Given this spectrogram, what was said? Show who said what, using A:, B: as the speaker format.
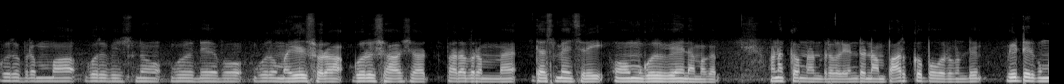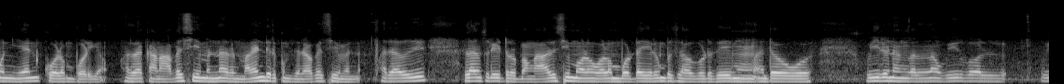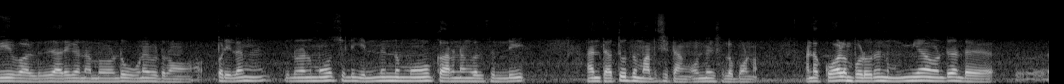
A: குரு பிரம்மா குரு விஷ்ணு குரு தேவோ குரு மகேஸ்வரா குரு சாஷாத் பரபிரம்ம தஸ்மே ஸ்ரீ ஓம் குருவே நமக. வணக்கம் நண்பர்கள். என்று நாம் பார்க்க போவது உண்டு வீட்டிற்கு முன் ஏன் கோலம் போடுகிறோம்? அதற்கான அவசியம் என்ன? அதில் மறைந்திருக்கும் சில அவசியம் என்ன? அதாவது எல்லாம் சொல்லிகிட்டு இருப்பாங்க அரிசி மூலம் கோலம் போட்டால் எறும்பு சாப்பிடுது அந்த உயிரினங்கள்லாம் உயிர் வாழ் உயிர் வாழுது அதுக்கு நம்ம வந்து உணவிடுறோம். அப்படிலாம் என்னென்னமோ சொல்லி என்னென்னமோ காரணங்கள் சொல்லி அந்த தத்துவத்தை மறைச்சிட்டாங்க உண்மையை சொல்ல போனால் அந்த கோலம் போடுவது உண்மையாக வந்து அந்த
